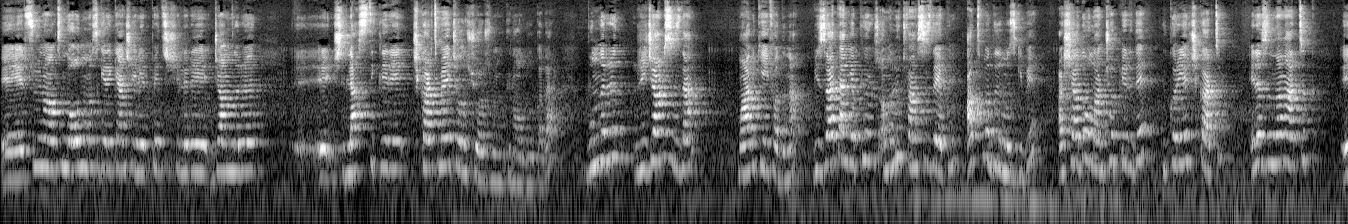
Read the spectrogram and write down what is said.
E, suyun altında olmaması gereken şeyleri, pet şişeleri, camları, e, işte lastikleri çıkartmaya çalışıyoruz mümkün olduğu kadar. Bunların ricam sizden Mavi Keyif adına. Biz zaten yapıyoruz ama lütfen siz de yapın. Atmadığımız gibi aşağıda olan çöpleri de yukarıya çıkartıp en azından artık e,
